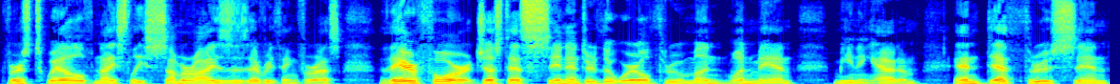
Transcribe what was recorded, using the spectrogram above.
Verse 12 nicely summarizes everything for us. Therefore, just as sin entered the world through one man, meaning Adam, and death through sin,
